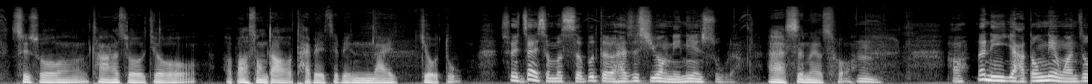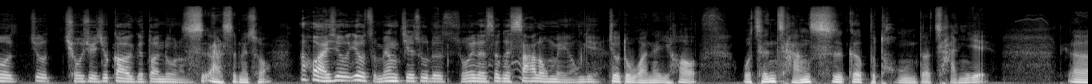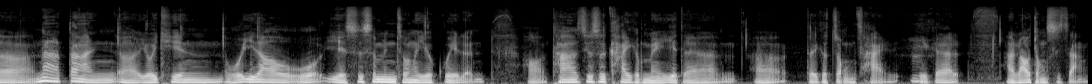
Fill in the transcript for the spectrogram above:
所以说他说就呃把我送到台北这边来就读，所以再怎么舍不得，还是希望你念书了。哎、是没有错，嗯，好，那你亚东念完之后，就求学就告一个段落了吗？是啊、是没错。那后来就又怎么样接触了所谓的这个沙龙美容业？就读完了以后，我曾尝试各不同的产业。呃，那当然，呃，有一天我遇到我也是生命中的一个贵人，好、他就是开一个美业的呃的一个总裁，嗯一个啊、老董事长，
